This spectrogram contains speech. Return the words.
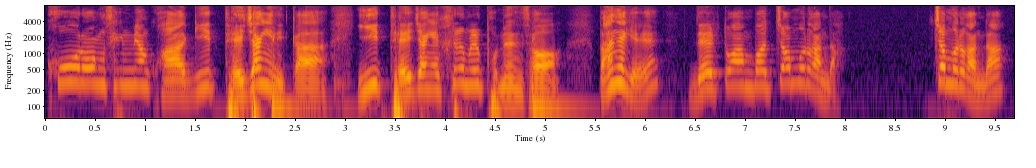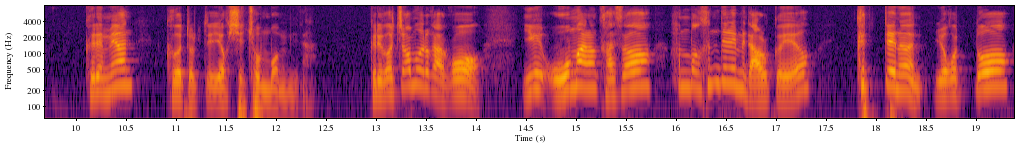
코오롱 생명과학이 대장이니까 이 대장의 흐름을 보면서 만약에 내일 또 한번 점으로 간다. 점으로 간다. 그러면 그것도 또 역시 존버입니다. 그리고 점으로 가고 이게 5만 원 가서 한번 흔들림이 나올 거예요. 그때는 요것도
